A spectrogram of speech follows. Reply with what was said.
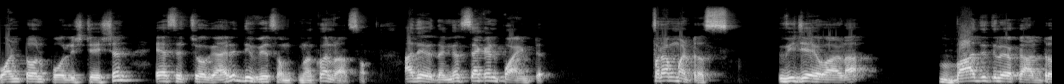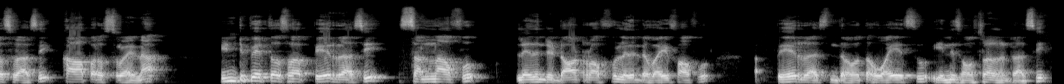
one town police station SHO గారి దివ్య సంకునకు అని రాస్తాం అదేవిధంగా second point. From address. Vijayawada. బాధితుల యొక్క అడ్రస్ రాసి కాపరస్తులైన. ఇంటి పేరుతో సహా పేరు రాసి సన్ ఆఫ్ లేదంటే డాటర్ ఆఫ్ లేదంటే వైఫ్ ఆఫ్ పేరు రాసిన తర్వాత వయస్సు ఎన్ని సంవత్సరాలను రాసి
